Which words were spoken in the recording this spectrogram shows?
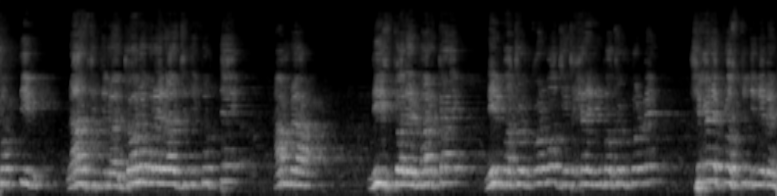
শক্তির রাজনীতি নয়, জনগণের রাজনীতি করতে আমরা নিজ দলের মার্কায় নির্বাচন করব, যেখানে নির্বাচন করবেন, সেখানে প্রস্তুতি নেবেন।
